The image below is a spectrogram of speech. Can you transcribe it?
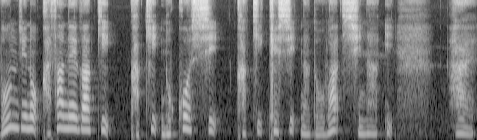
凡字の重ね書き、書き残し、書き消しなどはしない。はい。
